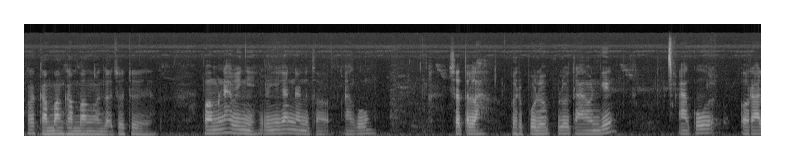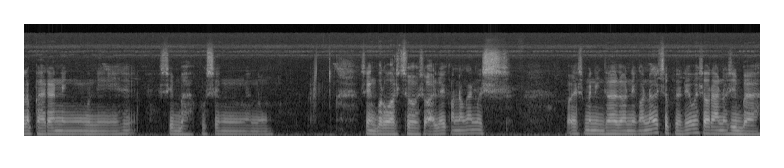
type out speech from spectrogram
Wah gampang-gampang nggak jodoh ya? Pemenang wingi, wingi kan anu to, aku setelah berpuluh-puluh tahun ki aku ora lebaran ning ngene simbahku sing anu sing Purworejo soalnya kono kan wis wis meninggal to ning kono sebenarnya wis ora ono simbah.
